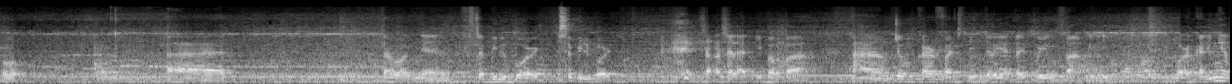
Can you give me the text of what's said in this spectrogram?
po. At tawag niya sa billboard, sa billboard, sa kasal at iba pa. Um, jump car fans din daw yata po yung family or kalingap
